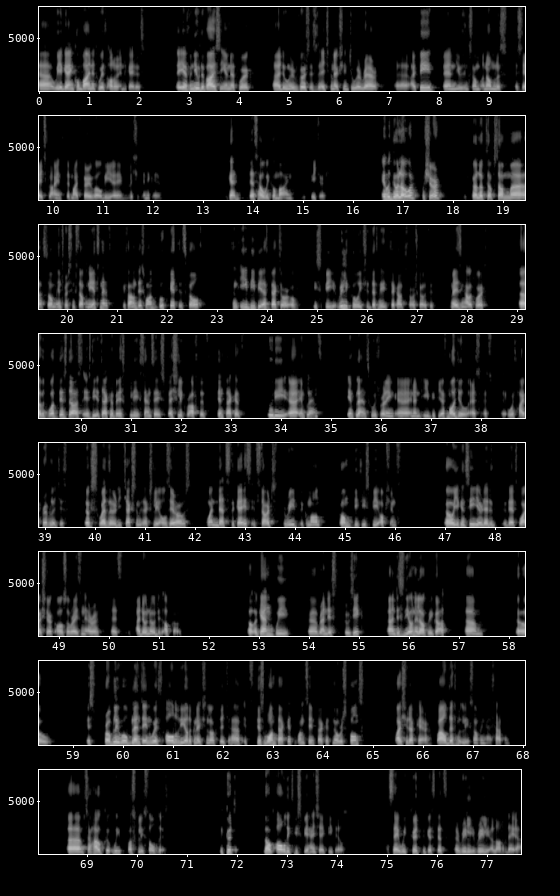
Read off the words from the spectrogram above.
uh, we again combine it with other indicators. So you have a new device in your network, uh, doing a reverse SSH connection to a rare uh, IP and using some anomalous SSH client that might very well be a malicious indicator. Again, that's how we combine these features. Can we go lower? For sure. We've uh, looked up some, uh, some interesting stuff on the internet. We found this one, BoopKit it's called. It's an eBPF backdoor of TCP. Really cool. You should definitely check out the source code. It's amazing how it works. Uh, but what this does is the attacker basically sends a specially crafted SYN packet to the uh, implant. Implant, who is running uh, in an eBPF module as, as with high privileges, looks whether the checksum is actually all zeros. When that's the case, it starts to read the command from the TCP options. So you can see here that, it, that Wireshark also raised an error, says, I don't know this opcode. So again, we uh, ran this through Zeek, and this is the only log we got. Um, so this probably will blend in with all of the other connection logs that you have. It's just one packet, one SYN packet, no response. Why should I care? Well, definitely something has happened. Um, so how could we possibly solve this? We could log all the TCP handshake details. Say we could because that's a really, really a lot of data.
